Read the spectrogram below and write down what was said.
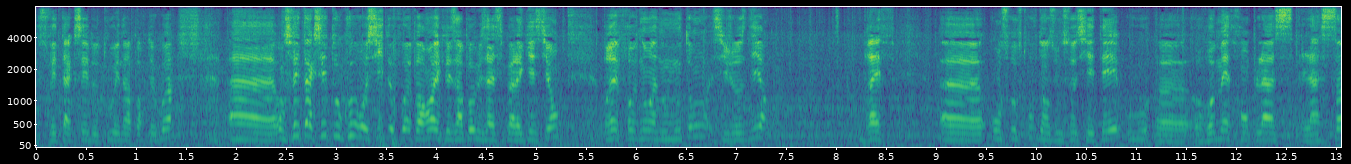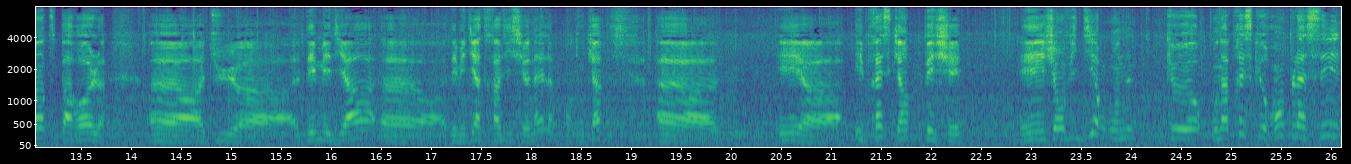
on se fait taxer de tout et n'importe quoi. on se fait taxer tout court aussi deux fois par an avec les impôts, mais ça c'est pas la question. Bref, revenons à nos moutons, si j'ose dire. Bref, euh, on se retrouve dans une société où euh, remettre en place la sainte parole euh, des médias, des médias traditionnels en tout cas, est, presque un péché. Et j'ai envie de dire qu'on a presque remplacé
